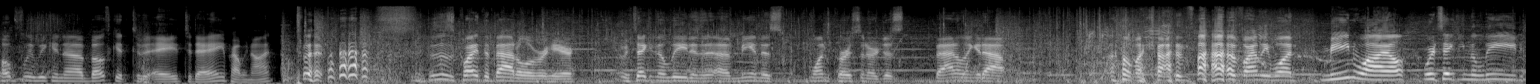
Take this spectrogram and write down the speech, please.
Hopefully we can uh, both get to A today. Probably not. this is quite the battle over here. We're taking the lead, and uh, me and this one person are just battling it out. Oh my god, finally won. Meanwhile, we're taking the lead.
